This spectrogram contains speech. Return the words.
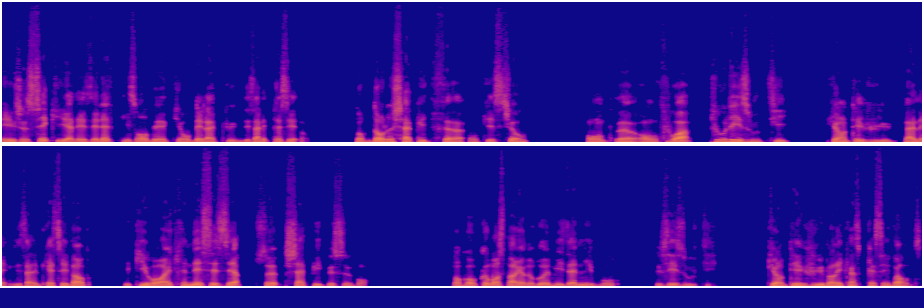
Et je sais qu'il y a des élèves qui ont des, lacunes des années précédentes. Donc, dans le chapitre euh, en question, on, euh, on, voit tous les outils qui ont été vus les années précédentes et qui vont être nécessaires pour ce chapitre second. Donc, on commence par une remise à niveau de ces outils qui ont été vus dans les classes précédentes.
